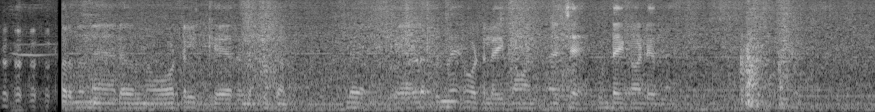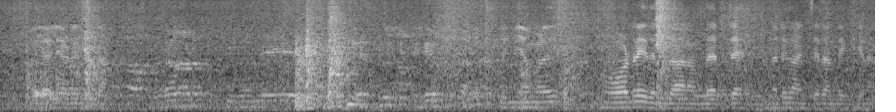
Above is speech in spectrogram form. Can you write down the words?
നേരെ ഒന്ന് ഹോട്ടൽ കേരളത്തിലാണ് അല്ലേ? കേരളത്തിൽ നിന്ന് ഹോട്ടൽ അയക്കാൻ വേണ്ടി ചേ ഫുഡ് അയക്കാൻ വേണ്ടി വന്നു. മലയാളി അവിടെ പിന്നെ നമ്മൾ ഓർഡർ ചെയ്തിട്ടുണ്ട് സാധനം ബെറ്റർ എന്നിട്ട് കാണിച്ചു തരാം എന്തൊക്കെയാണ്.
